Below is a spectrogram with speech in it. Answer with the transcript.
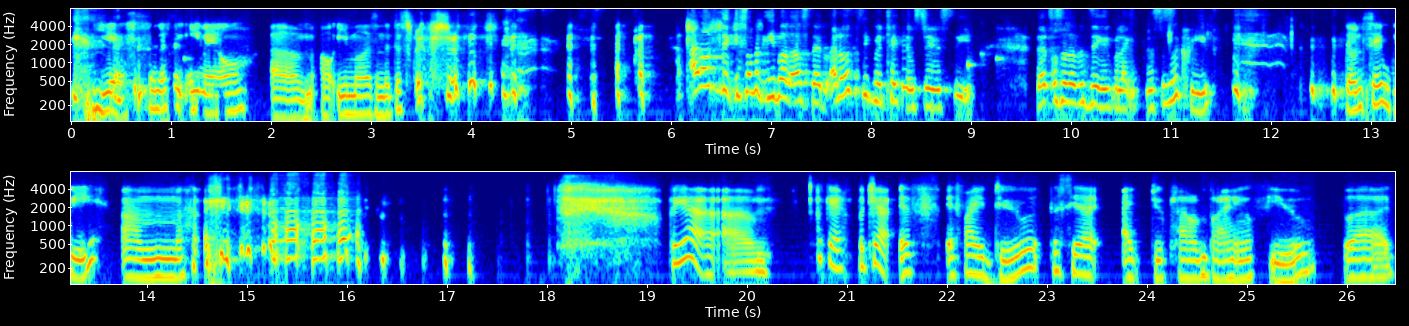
yes, send us an email. Um, our email is in the description. I don't think if someone emailed us, then I don't think we'd take them seriously. That's also another thing. We'd be like, this is a creep. don't say we. Um, but yeah, um, okay. But yeah, if if I do this year, I do plan on buying a few, but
